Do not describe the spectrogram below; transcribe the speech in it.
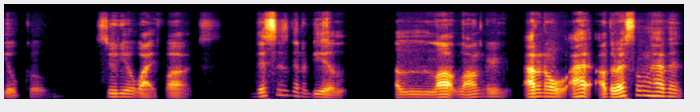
Yoko Studio White Fox. This is gonna be a a lot longer. I don't know. I uh, the rest of them haven't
